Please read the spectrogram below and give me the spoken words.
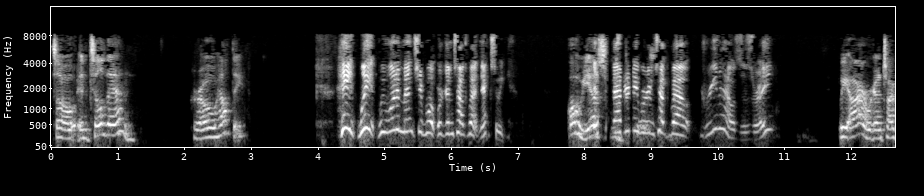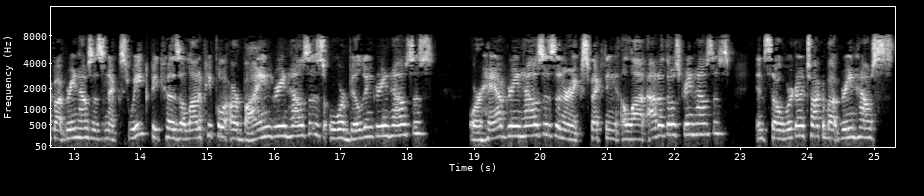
So until then, grow healthy. Hey, wait, we want to mention what we're going to talk about next week. Oh yes, It's Saturday, we're going to talk about greenhouses, right? We are. We're going to talk about greenhouses next week because a lot of people are buying greenhouses or building greenhouses or have greenhouses and are expecting a lot out of those greenhouses. And so we're going to talk about greenhouse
